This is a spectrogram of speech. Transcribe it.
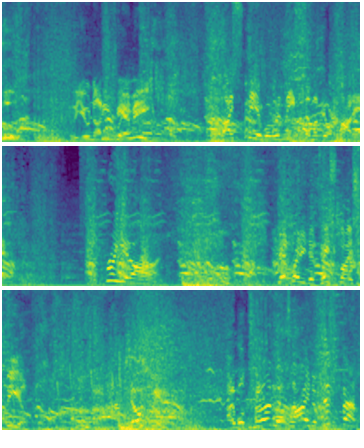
Bu. Do you not fear me? My spear will release some of your hot air. Bring it on! Get ready to taste my steel. No fear. I will turn the tide of this battle.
